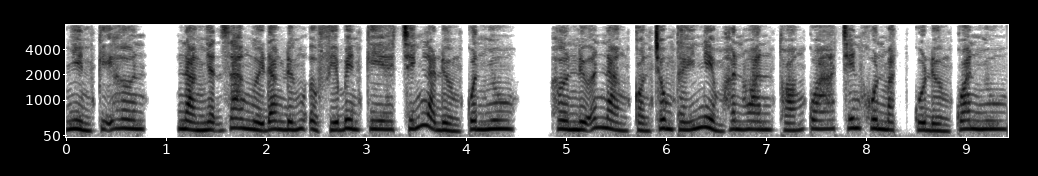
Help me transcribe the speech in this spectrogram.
nhìn kỹ hơn, nàng nhận ra người đang đứng ở phía bên kia chính là đường quân nhu, hơn nữa nàng còn trông thấy niềm hân hoan thoáng qua trên khuôn mặt của đường quan nhu.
